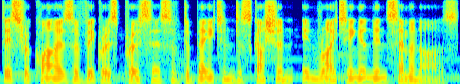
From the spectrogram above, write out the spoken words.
This requires a vigorous process of debate and discussion, in writing and in seminars.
